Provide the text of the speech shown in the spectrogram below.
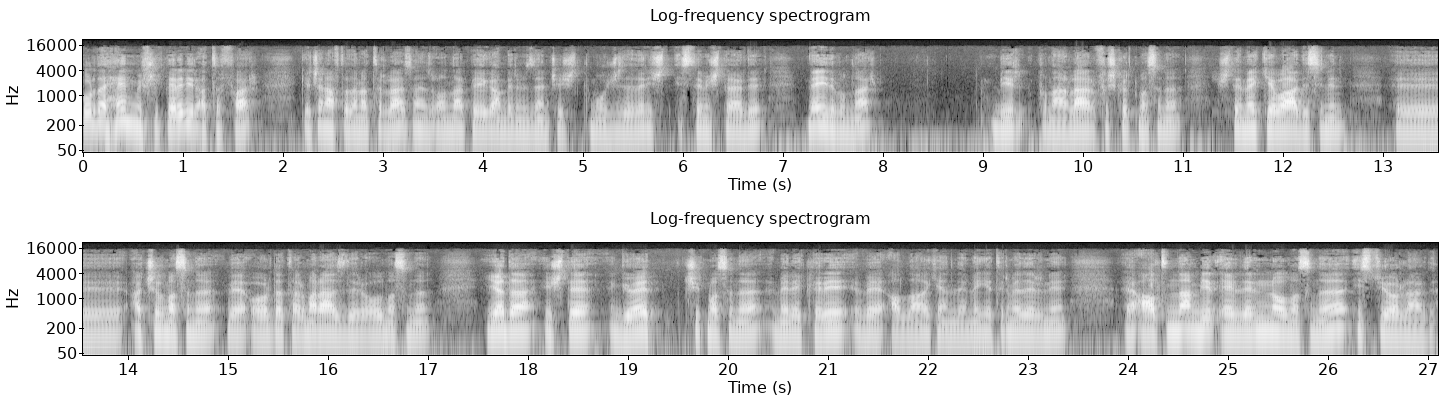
Burada hem müşriklere bir atıf var. Geçen haftadan hatırlarsanız onlar peygamberimizden çeşitli mucizeler istemişlerdi. Neydi bunlar? Bir pınarlar fışkırtmasını, işte Mekke Vadisi'nin e, açılmasını ve orada tarım arazileri olmasını, ya da işte göğe çıkmasını, melekleri ve Allah'ı kendilerine getirmelerini, e, altından bir evlerinin olmasını istiyorlardı.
